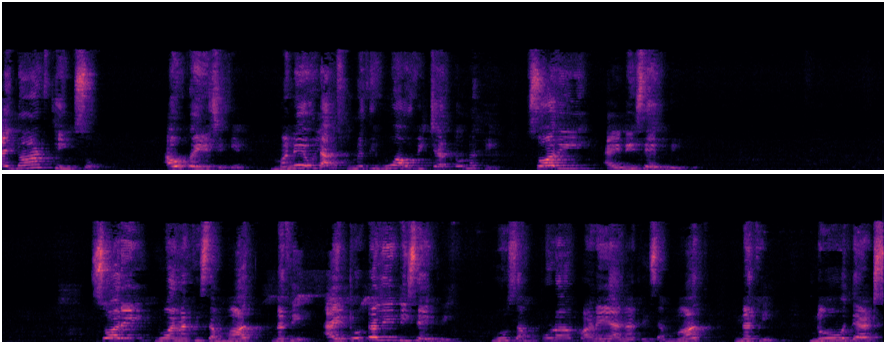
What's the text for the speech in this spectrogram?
આઈ ડોન્ટ થિંક સો આવું કહીએ છીએ કે મને એવું લાગતું નથી, હું આવું વિચારતો નથી. સોરી આઈ ડિસએગ્રી સોરી હું આનાથી સંમત નથી. આઈ ટોટલી ડિસએગ્રી હું સંપૂર્ણપણે આનાથી સંમત નથી. નો ધેટ્સ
